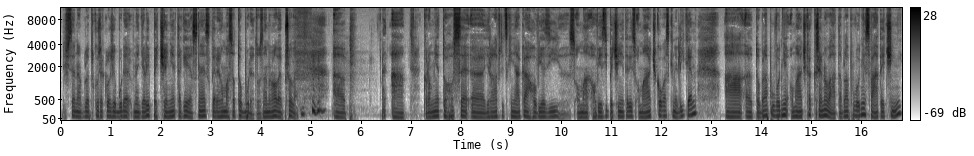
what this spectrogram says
když se na Dulebsku řeklo, že bude v neděli pečeně, tak je jasné, z kterého masa to bude. To znamenalo vepřové. A kromě toho se eh, dělala vždycky nějaká hovězí, s omá, hovězí pečeně tedy s omáčkou a s knedlíkem. A eh, to byla původně omáčka křenová, ta byla původně sváteční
